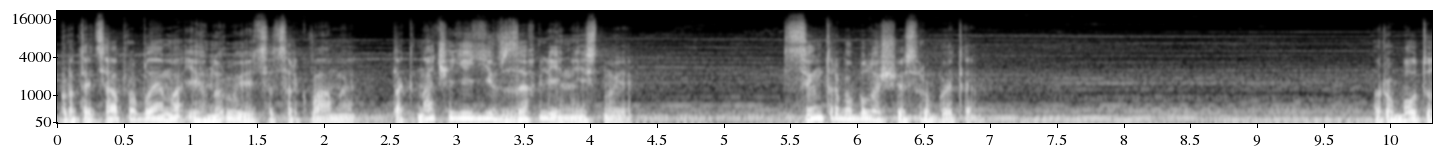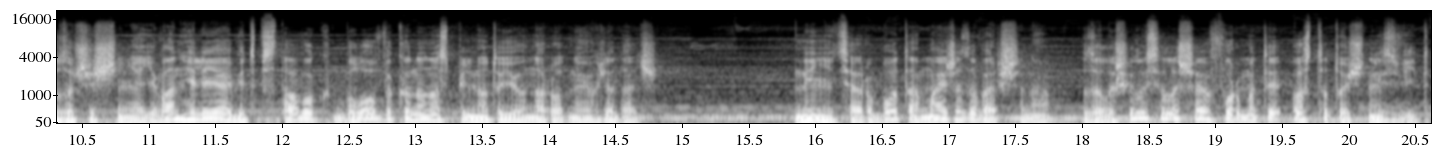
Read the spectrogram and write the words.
Проте ця проблема ігнорується церквами, так наче її взагалі не існує. З цим треба було щось робити. Роботу з очищення Євангелія від вставок було виконано спільнотою Народний оглядач. Нині ця робота майже завершена, залишилося лише оформити остаточний звіт.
